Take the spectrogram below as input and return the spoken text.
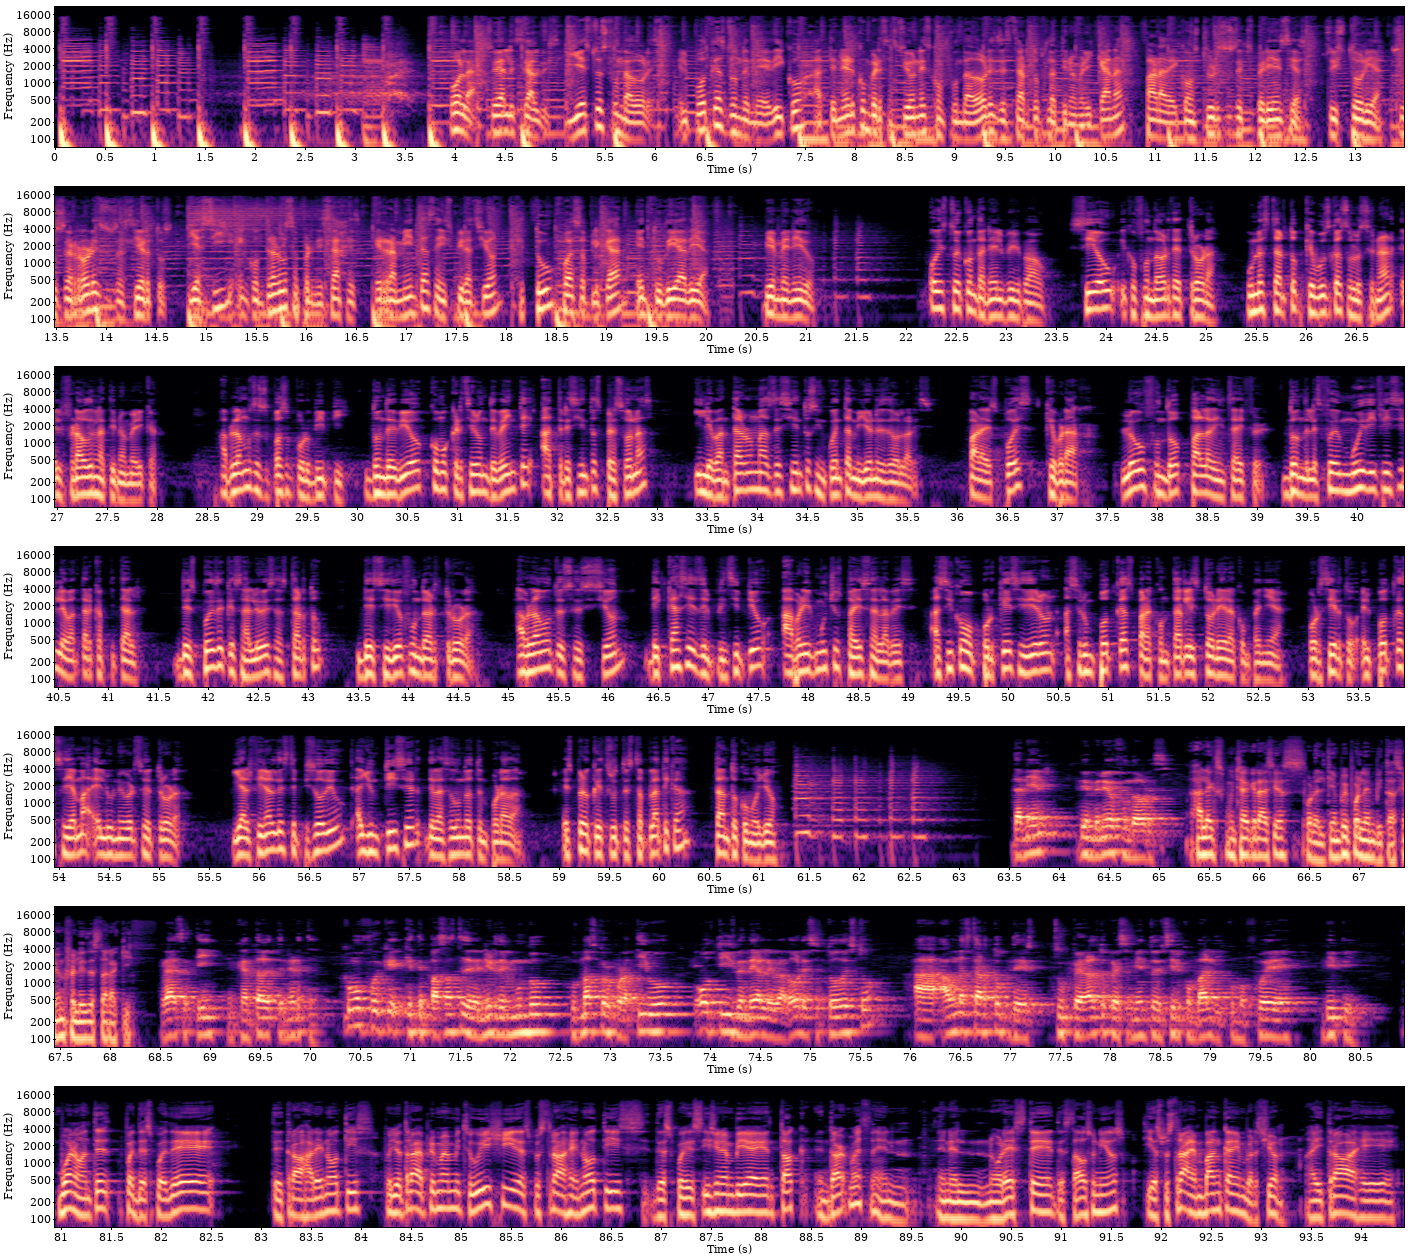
Hola, soy Alex Galvez y esto es Fundadores, el podcast donde me dedico a tener conversaciones con fundadores de startups latinoamericanas para deconstruir sus experiencias, su historia, sus errores, sus aciertos y así encontrar los aprendizajes, herramientas e inspiración que tú puedas aplicar en tu día a día. Bienvenido. Hoy estoy con Daniel Bilbao, CEO y cofundador de Trora, una startup que busca solucionar el fraude en Latinoamérica. Hablamos de su paso por BP, donde vio cómo crecieron de 20 a 300 personas y levantaron más de 150 millones de dólares, para después quebrar. Luego fundó Paladin Cypher, donde les fue muy difícil levantar capital. Después de que salió de esa startup, decidió fundar Trora. Hablamos de su decisión de casi desde el principio abrir muchos países a la vez, así como por qué decidieron hacer un podcast para contar la historia de la compañía. Por cierto, el podcast se llama El Universo de Trora, y al final de este episodio hay un teaser de la segunda temporada. Espero que disfrute esta plática tanto como yo. Daniel, bienvenido a Fundadores. Alex, muchas gracias por el tiempo y por la invitación. Feliz de estar aquí. Gracias a ti, encantado de tenerte. ¿Cómo fue que, te pasaste de venir del mundo pues, más corporativo, Otis, vender elevadores y todo esto, a, a una startup de súper alto crecimiento de Silicon Valley como fue BP? Bueno, antes, pues después de de trabajar en Otis. Pues yo trabajé primero en Mitsubishi, después trabajé en Otis, después hice un MBA en Tuck, en Dartmouth, en, en el noreste de Estados Unidos, y después trabajé en banca de inversión. Ahí trabajé,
